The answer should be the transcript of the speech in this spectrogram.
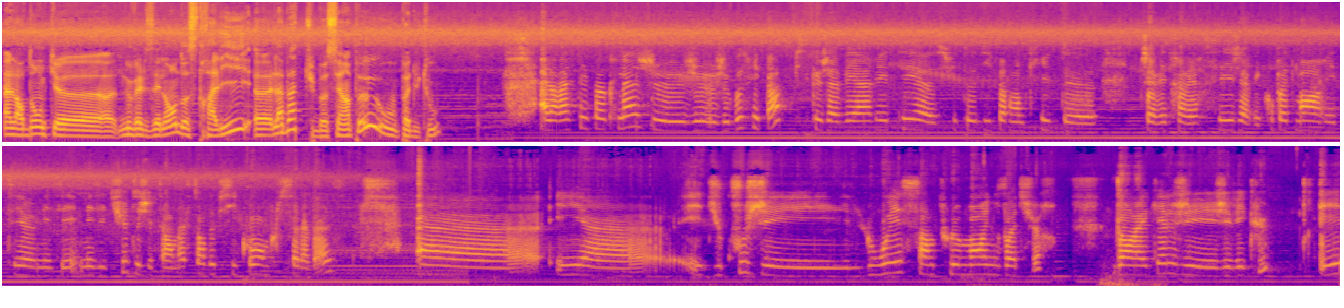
Alors donc euh, Nouvelle-Zélande, Australie, là-bas tu bossais un peu ou pas du tout? Alors à cette époque-là, je, je, je, bossais pas puisque j'avais arrêté suite aux différentes crises de, j'avais traversé, j'avais complètement arrêté euh, mes, mes, études. J'étais en master de psycho en plus à la base. Euh, et, euh, et, du coup, j'ai loué simplement une voiture dans laquelle j'ai vécu. Et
